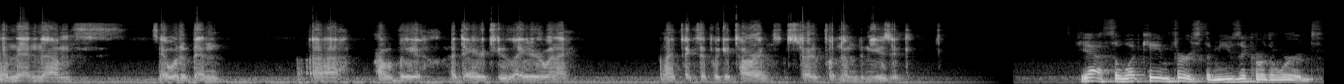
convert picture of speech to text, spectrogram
and then um, it would have been uh, probably a day or two later when I and I picked up a guitar and started putting them to music. Yeah. So what came first, the music or the words?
